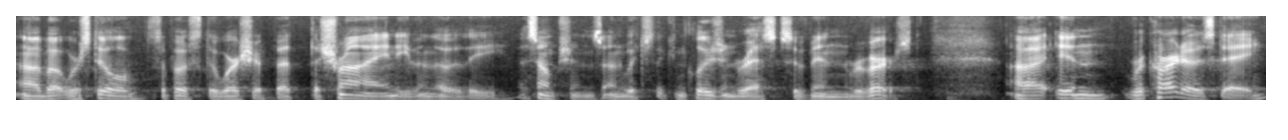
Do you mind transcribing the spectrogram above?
uh, but we're still supposed to worship at the shrine, even though the assumptions on which the conclusion rests have been reversed. Uh, in Ricardo's day,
